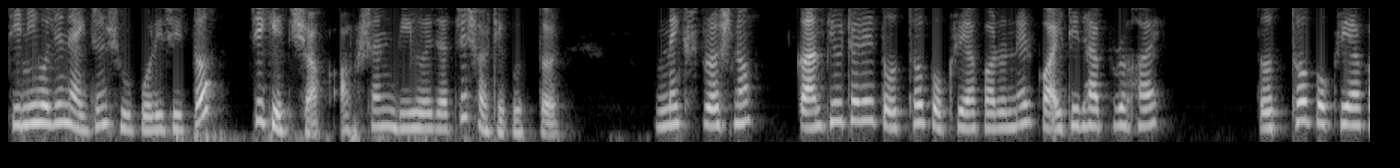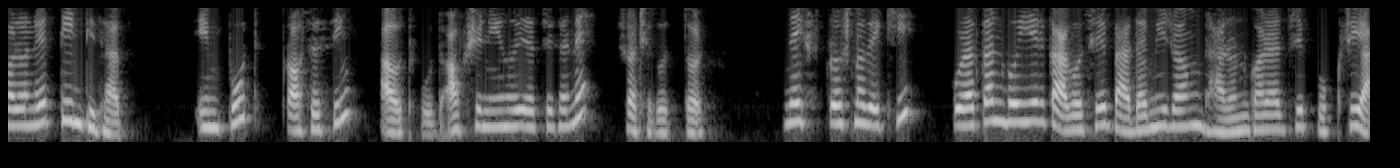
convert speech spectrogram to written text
তিনি হলেন একজন সুপরিচিত চিকিৎসক। অপশান বি হয়ে যাচ্ছে সঠিক উত্তর। নেক্সট প্রশ্ন, কম্পিউটারে তথ্য প্রক্রিয়াকরণের কয়টি ধাপ হয়? তথ্য প্রক্রিয়াকরণের তিনটি ধাপ input processing output option E হয়ে যাচ্ছে এখানে সঠিক উত্তর। নেক্সট প্রশ্ন দেখি, পুরাতন বইয়ের কাগজে বাদামি রং ধারণ করার যে প্রক্রিয়া,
